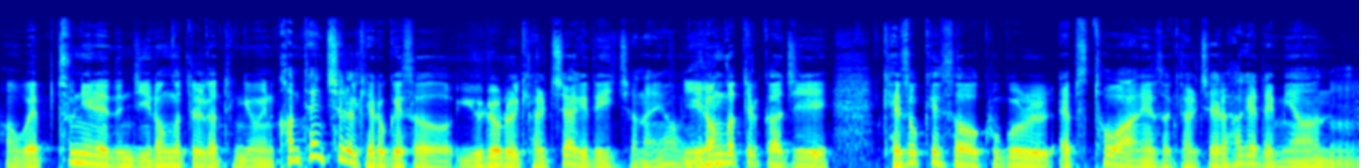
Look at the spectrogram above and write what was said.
어, 웹툰이라든지 이런 것들 같은 경우에는 컨텐츠를 계속해서 유료를 결제하게 돼 있잖아요. 예. 이런 것들까지 계속해서 구글 앱스토어 안에서 결제를 하게 되면 음.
